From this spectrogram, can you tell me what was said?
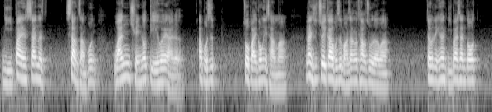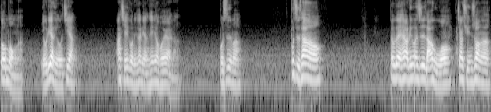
礼拜三的上涨不完全都跌回来了啊！不是做白工一场吗？那你去最高不是马上就套住了吗？对不对？你看礼拜三都都猛啊，有量有价啊，结果你看两天就回来了，不是吗？不止它哦，对不对？还有另外一只老虎哦，叫群创啊，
